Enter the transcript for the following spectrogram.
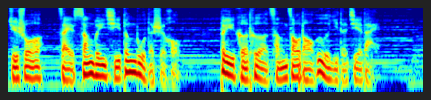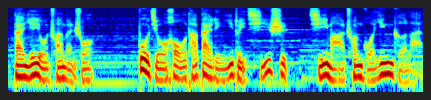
据说在桑维奇登陆的时候，贝克特曾遭到恶意的接待，但也有传闻说，不久后他带领一队骑士。骑马穿过英格兰，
